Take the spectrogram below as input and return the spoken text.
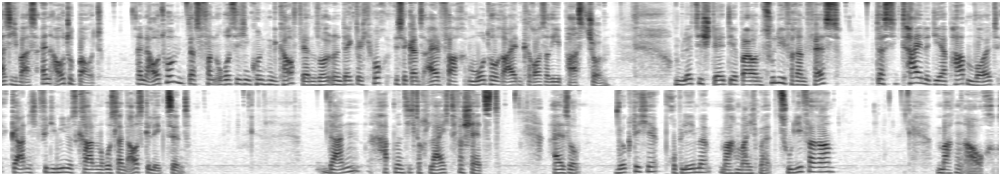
weiß ich was, ein Auto baut. Ein Auto, das von russischen Kunden gekauft werden soll und denkt euch, hoch, ist ja ganz einfach, Motor rein, Karosserie passt schon. Und plötzlich stellt ihr bei euren Zulieferern fest, dass die Teile, die ihr haben wollt, gar nicht für die Minusgrade in Russland ausgelegt sind. Dann hat man sich doch leicht verschätzt. Also wirkliche Probleme machen manchmal Zulieferer, machen auch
